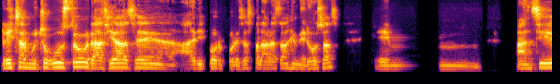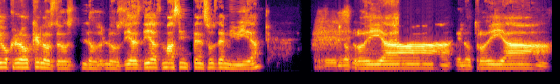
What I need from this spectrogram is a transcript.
Richard, mucho gusto, gracias Adri por, por esas palabras tan generosas. Em, mm, han sido creo que los, dos, los, 10 días más intensos de mi vida. El otro día, el otro día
